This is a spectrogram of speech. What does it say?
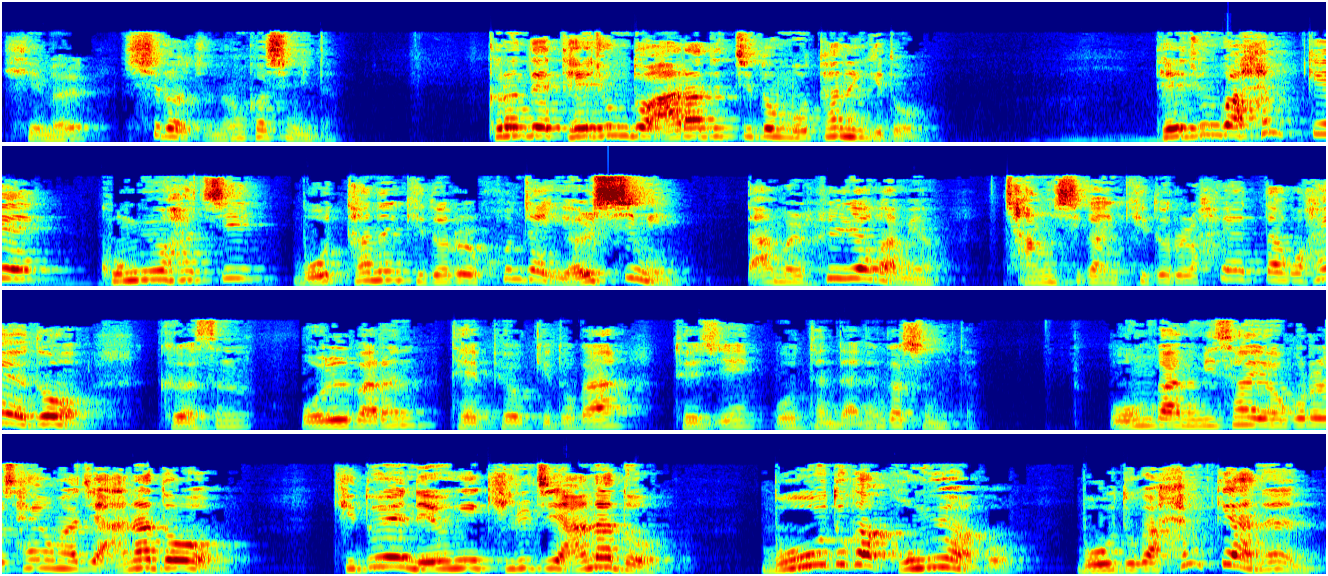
힘을 실어주는 것입니다. 그런데 대중도 알아듣지도 못하는 기도, 대중과 함께 공유하지 못하는 기도를 혼자 열심히 땀을 흘려가며 장시간 기도를 하였다고 하여도 그것은 올바른 대표 기도가 되지 못한다는 것입니다. 온갖 미사 여구를 사용하지 않아도 기도의 내용이 길지 않아도 모두가 공유하고 모두가 함께하는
